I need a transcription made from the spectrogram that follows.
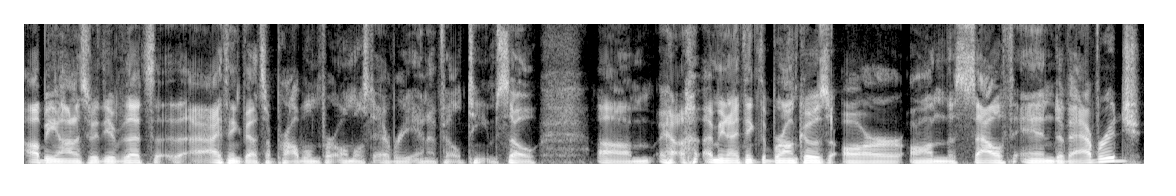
I'll be honest with you. That's I think that's a problem for almost every NFL team. So, um, I mean, I think the Broncos are on the south end of average.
